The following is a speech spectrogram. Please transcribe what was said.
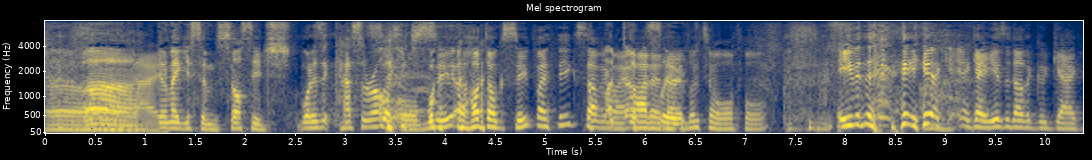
Uh, Gonna make you some sausage. What is it, casserole? Sausage or soup, a hot dog soup, I think. Something like I don't know. It soup. looked awful. Even the, okay, here's another good gag.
